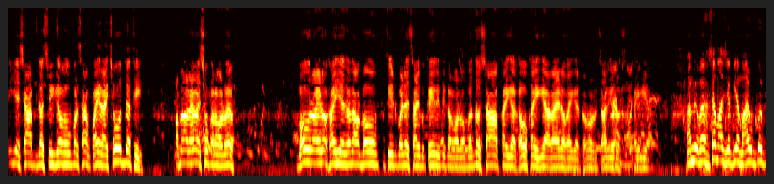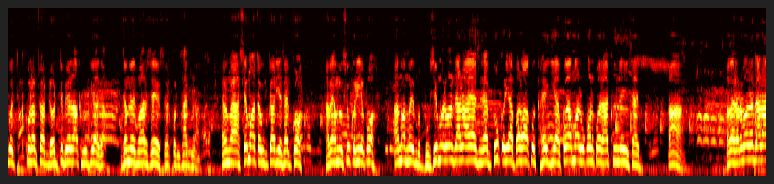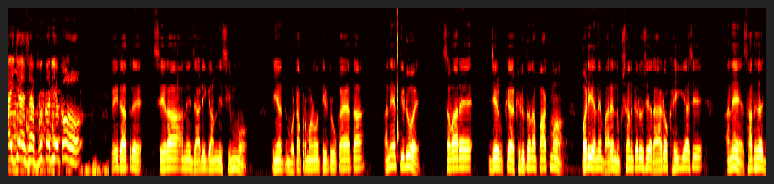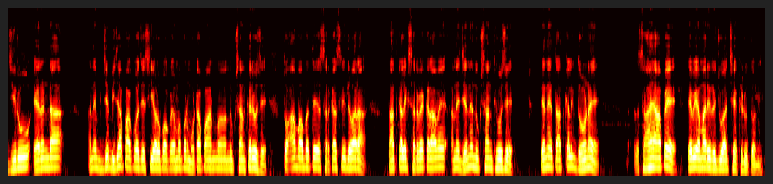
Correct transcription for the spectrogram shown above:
એ સાપ દસ વીઘા ઉપર સાપ ખાઈ રાખ્યો જ નથી. અમારે હવે શું કરવાનું એમ બહુ રાયડો ખાઈ ગયા દાદા, બહુ તીટ પડે, સાહેબ, કઈ રીતે કરવાનો? બધો સાપ ખાઈ ગયા, ઘઉં ખાઈ ગયા, રાયડો ખાઈ ગયા, ઢોર ચારી ખાઈ ગયા. અમે સમાજ જગ્યા મારા ઉપર ખોરાક સાહેબ દોઢ બે લાખ રૂપિયા જમે છે સરપંચ સાહેબના. આ શેમાં તો ઉતારીએ સાહેબ, કહો. હવે અમે શું કરીએ, કહો? આમાં અમે ભૂસી મરવાના દાડા આવ્યા છે સાહેબ. શું કરીએ? ફરવા કોઈ ખાઈ ગયા, કોઈ અમારા લોકોને કોઈ રાખ્યું નહીં સાહેબ. હા. ગઈ રાત્રે શેરા અને જાડી ગામની સીમમાં અહીંયા મોટા પ્રમાણમાં તીડ રોકાયા હતા અને તીડોએ સવારે જે ખેડૂતોના પાકમાં પડી અને ભારે નુકસાન કર્યું છે, રાયડો ખાઈ ગયા છે અને સાથે સાથે જીરું, એરંડા અને જે બીજા પાકો છે, શિયાળુ પાકો, એમાં પણ મોટા પ્રમાણમાં નુકસાન કર્યું છે. તો આ બાબતે સરકારશ્રી દ્વારા તાત્કાલિક સર્વે કરાવે અને જેને નુકસાન થયું છે તેને તાત્કાલિક ધોરણે સહાય આપે તેવી અમારી રજૂઆત છે ખેડૂતોની.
